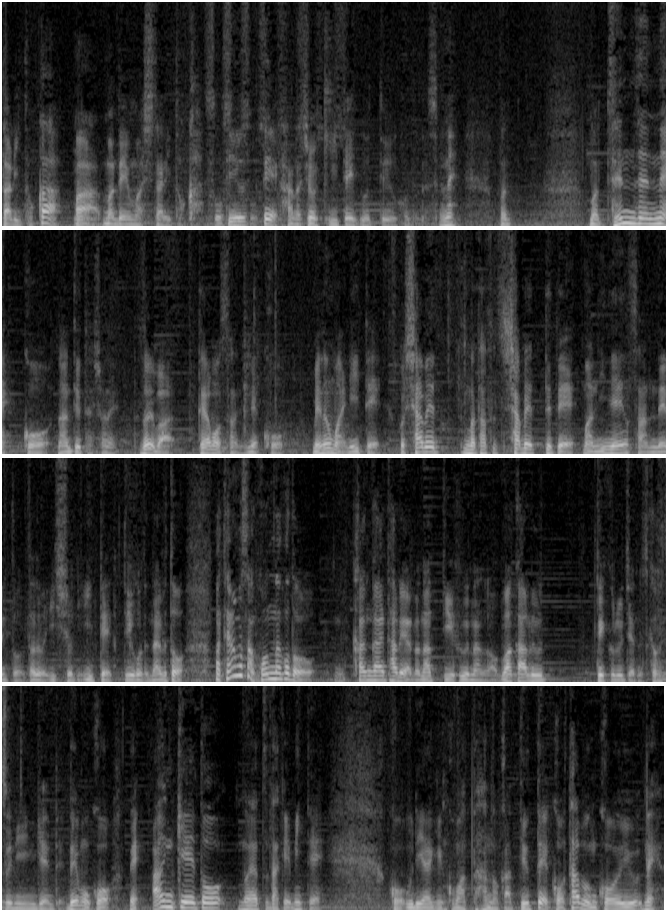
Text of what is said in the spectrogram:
たりとか、まあ、まあ電話したりとかって言って話を聞いていくっていうことですよね、まあまあ、全然ねこうなんて言ったんでしょうね。例えば寺本さんにねこう目の前にいてこうしゃべ,、まあ、た喋ってて、まあ、2年3年と例えば一緒にいてっていうことになると、まあ、寺本さんこんなことを考えたるやろなっていうふうなのが分かるってくるじゃないですか普通に人間って、でもこうねアンケートのやつだけ見てこう売り上げに困ってはんのかって言ってこう多分こういうね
